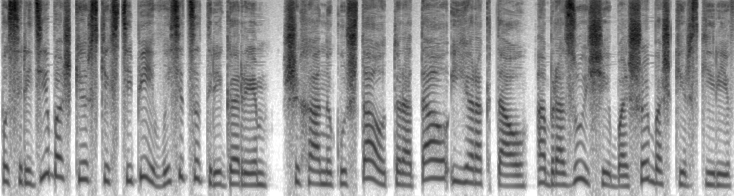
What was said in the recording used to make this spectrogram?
Посреди башкирских степей высятся три горы – Шиханы Куштау, Таратау и Ярактау, образующие Большой Башкирский риф.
